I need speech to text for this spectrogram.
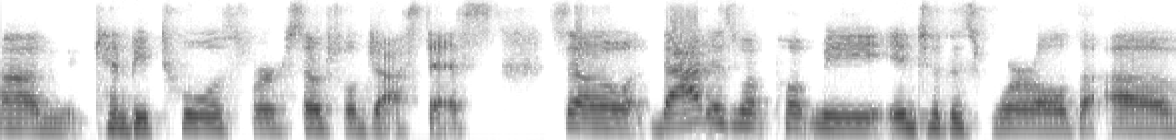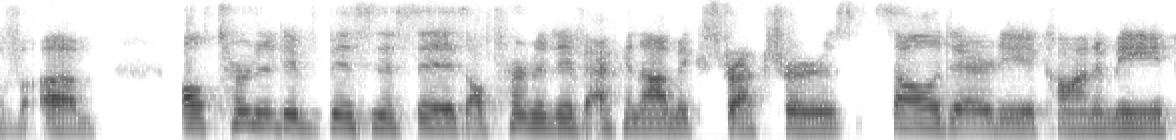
um, can be tools for social justice. So that is what put me into this world of um, alternative businesses, alternative economic structures, solidarity economy,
